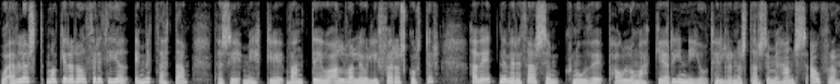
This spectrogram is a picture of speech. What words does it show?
Og eflaust má gera ráð fyrir því að einmitt þetta, þessi mikli vandi og alvarlegu líffæraskortur, hafi einni verið það sem knúði Pálo Macchiarini og tilraunastar sem er hans áfram.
